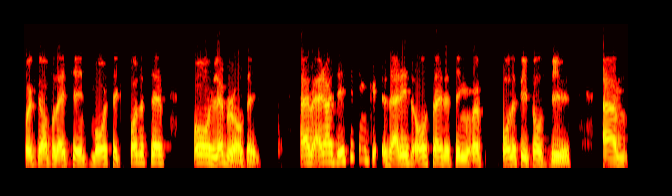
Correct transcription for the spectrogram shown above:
For example, they tend more sex positive or liberal then. Um, and I do think that is also the thing with all the people's views. Um,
